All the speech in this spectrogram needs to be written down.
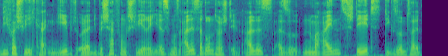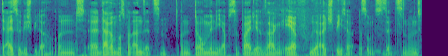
Lieferschwierigkeiten gibt oder die Beschaffung schwierig ist, muss alles darunter stehen. Alles, also Nummer eins steht die Gesundheit der Eishockeyspieler und äh, daran muss man ansetzen. Und darum bin ich absolut bei dir und sagen, eher früher als später das umzusetzen und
